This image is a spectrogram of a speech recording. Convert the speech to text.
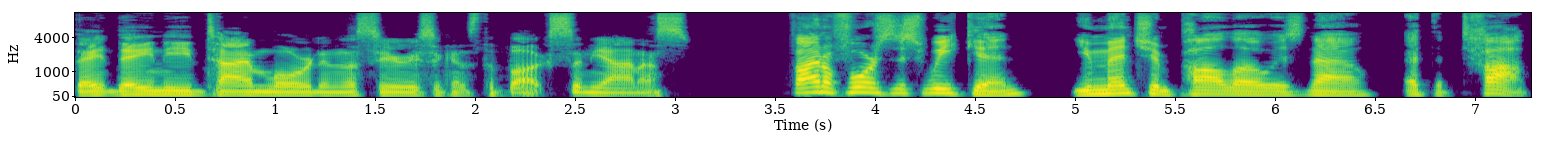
They they need Time Lord in the series against the Bucks and Giannis. Final fours this weekend. You mentioned Paolo is now at the top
